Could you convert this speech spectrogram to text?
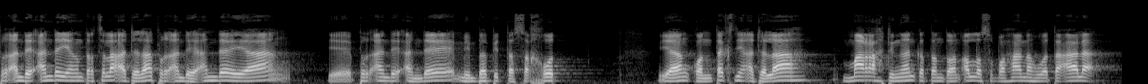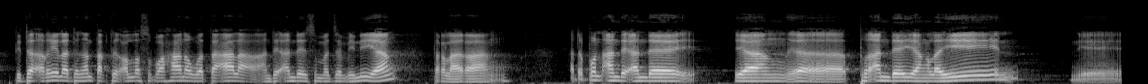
berandai-andai yang tercela adalah berandai-andai yang ya, berandai-andai mimbabi tasakhut yang konteksnya adalah marah dengan ketentuan Allah Subhanahu wa taala, tidak rela dengan takdir Allah Subhanahu wa taala. Andai-andai semacam ini yang terlarang. Adapun andai-andai yang ya, berandai yang lain ya,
